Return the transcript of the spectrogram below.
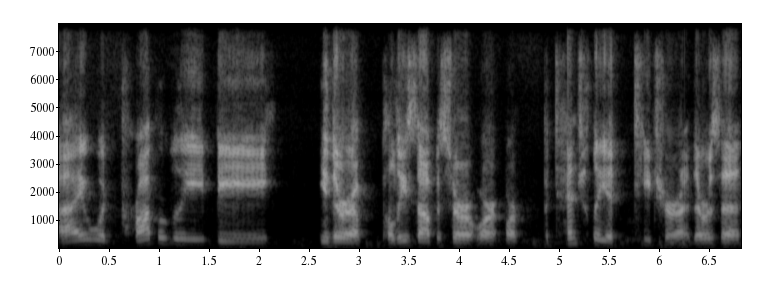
I would probably be either a police officer or, or potentially a teacher. There was a,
